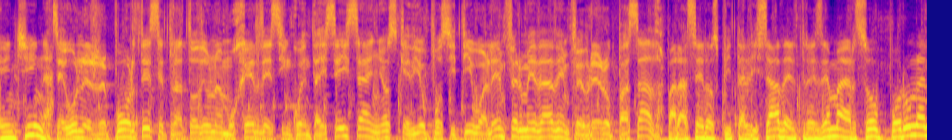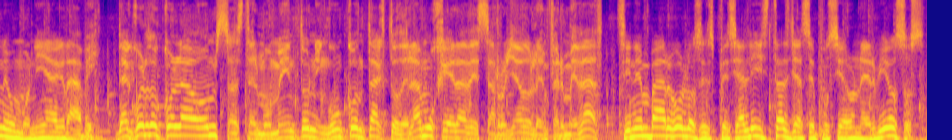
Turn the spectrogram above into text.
en China. Según el reporte, se trató de una mujer de 56 años que dio positivo a la enfermedad en febrero pasado. para ser hospitalizada el 3 de marzo por una neumonía grave. De acuerdo con la OMS, hasta el momento ningún contacto de la mujer ha desarrollado la enfermedad. Sin embargo, los especialistas ya se pusieron nerviosos,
